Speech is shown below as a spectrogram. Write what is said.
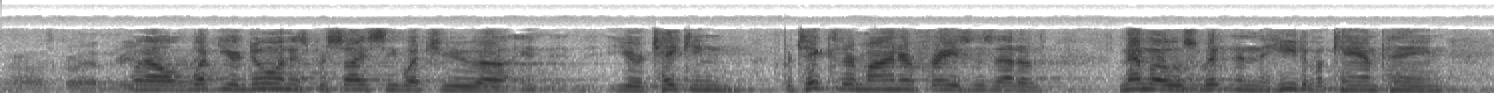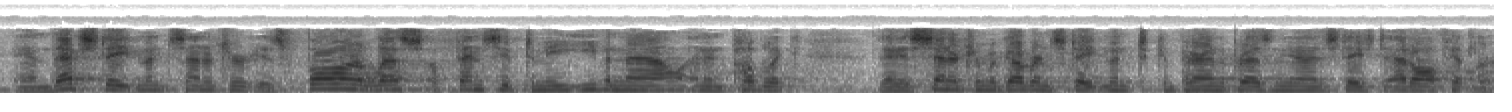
Well, let's go ahead and read it. Well, what you're doing is precisely what you uh, in- you're taking particular minor phrases out of memos written in the heat of a campaign, and that statement, Senator, is far less offensive to me even now and in public than is Senator McGovern's statement comparing the President of the United States to Adolf Hitler.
